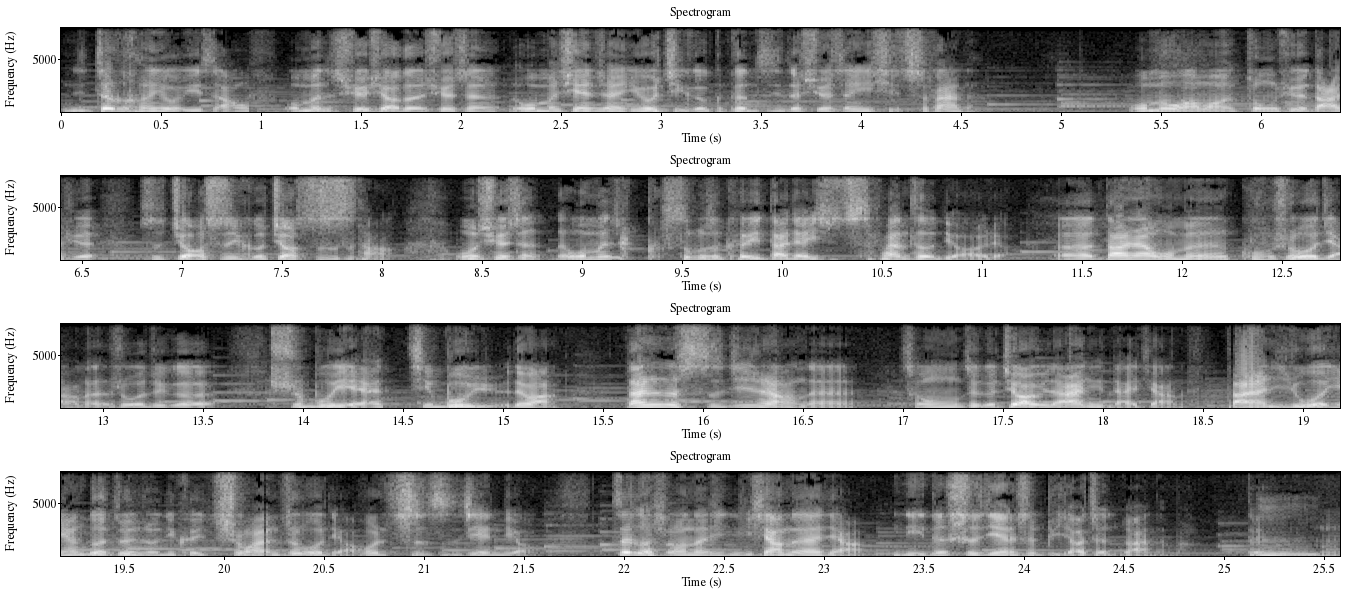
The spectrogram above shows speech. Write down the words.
你这个很有意思啊，我们学校的学生，我们先生有几个跟自己的学生一起吃饭的。我们往往中学、大学是教室一个教师食堂，我们学生，我们是不是可以大家一起吃饭的时候聊一聊？呃，当然我们古时候讲的说这个食不言，寝不语，对吧？但是呢，实际上呢，从这个教育的案例来讲，当然你如果严格遵守，你可以吃完之后掉，或者吃之前掉。这个时候呢，你相对来讲，你的时间是比较整断的嘛？对，嗯嗯。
